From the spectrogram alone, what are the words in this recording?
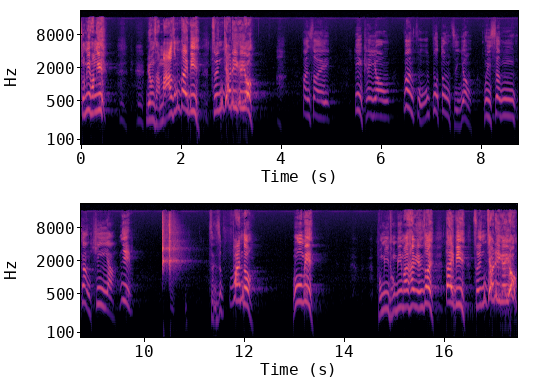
总理旁边，梁山马上带兵征剿李克用。万岁，李克用万夫不动之用，为什么敢去呀？你真是反动！王明，奉你同兵马太元帅带兵征剿李克用。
